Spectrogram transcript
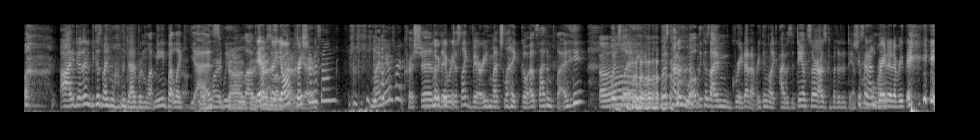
I didn't because my mom and dad wouldn't let me, but like yes, Oh my we God, loved they Damn, so love y'all that. Christian or something? My parents weren't Christian. They were just like very much like go outside and play, which oh. like was kind of cool because I'm great at everything. Like I was a dancer, I was a competitive dancer. She said I'm great at everything.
